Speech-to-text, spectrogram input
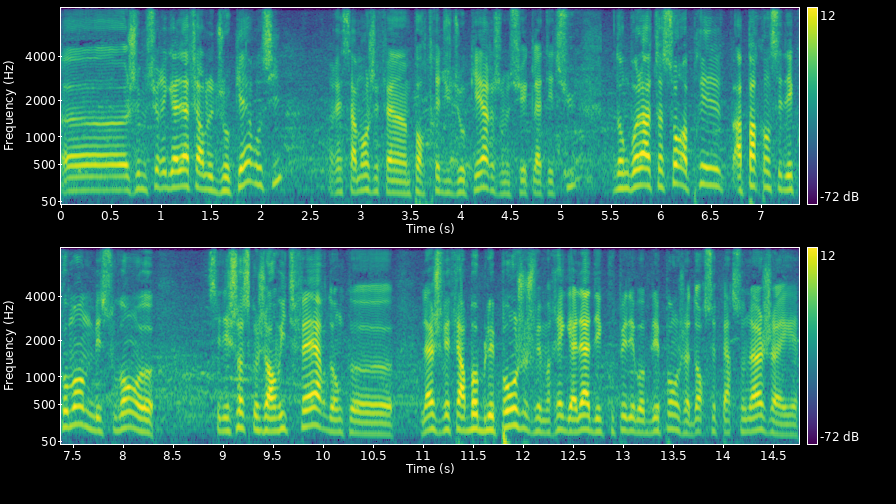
Euh, je me suis régalé à faire le Joker aussi. Récemment j'ai fait un portrait du Joker, je me suis éclaté dessus. Donc voilà, de toute façon après, à part quand c'est des commandes, mais souvent euh, c'est des choses que j'ai envie de faire. Donc euh, là, je vais faire Bob l'éponge. Je vais me régaler à découper des Bob l'éponge. J'adore ce personnage. Et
